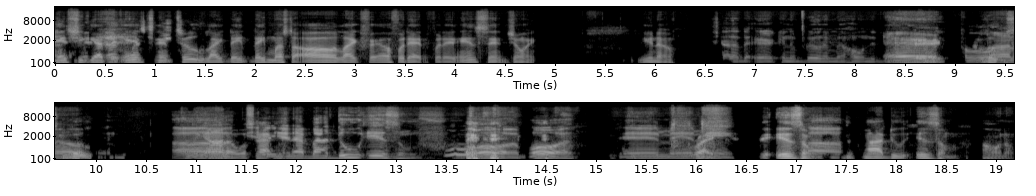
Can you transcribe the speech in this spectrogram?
and she got the incense too. Like they they must have all like fell for that for that incense joint. You know, Shout out to Eric in the building, man, holding it down. Eric salute, Polano. Uh, what's happening? Yeah, that Baduism. Boy, boy. Man, man, Right. man. the ism, Uh, the Baduism on them.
